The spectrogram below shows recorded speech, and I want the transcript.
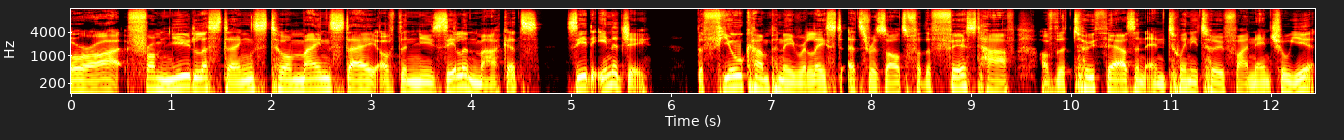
All right, from new listings to a mainstay of the New Zealand markets, Z Energy, the fuel company, released its results for the first half of the 2022 financial year.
